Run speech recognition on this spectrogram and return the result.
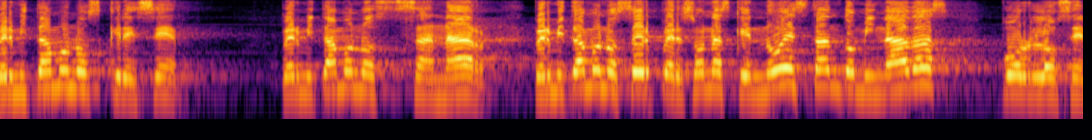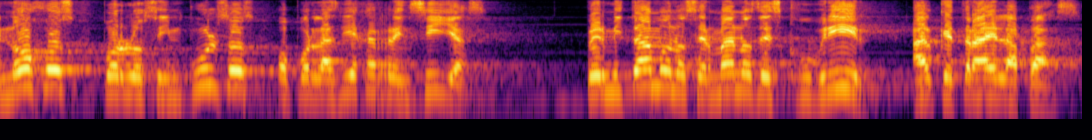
Permitámonos crecer, permitámonos sanar, permitámonos ser personas que no están dominadas por los enojos, por los impulsos o por las viejas rencillas. Permitámonos, hermanos, descubrir al que trae la paz,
